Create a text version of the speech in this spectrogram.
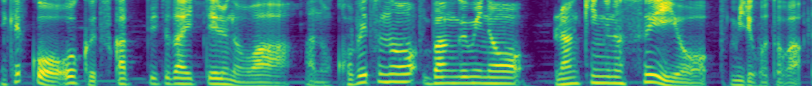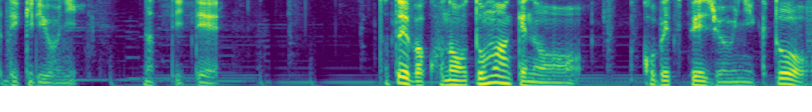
で結構多く使っていただいているのは、あの、個別の番組のランキングの推移を見ることができるようになっていて、例えばこの音マーケの個別ページを見に行くと、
